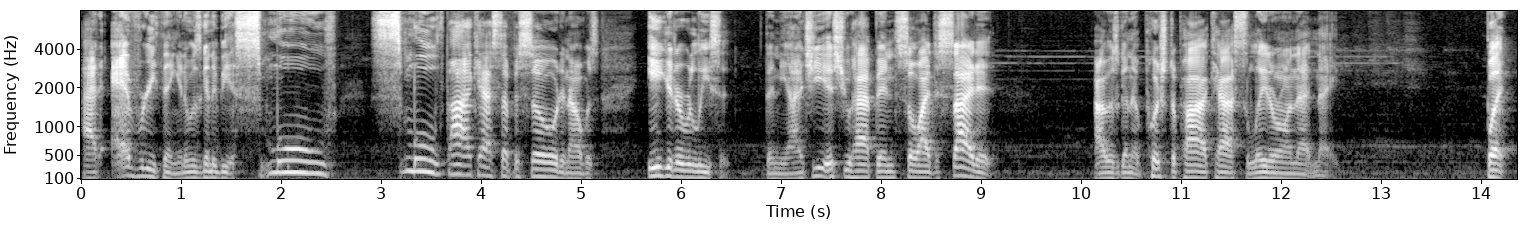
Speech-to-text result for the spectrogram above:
I had everything, and it was going to be a smooth, smooth podcast episode, and I was eager to release it. Then the IG issue happened, so I decided I was going to push the podcast later on that night. But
